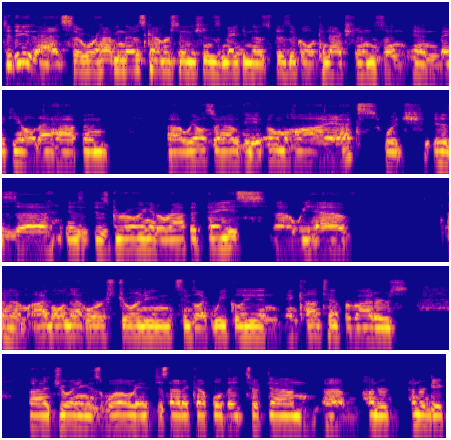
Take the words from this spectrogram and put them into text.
to do that. So we're having those conversations, making those physical connections, and and making all that happen. Uh, we also have the Omaha IX, which is uh, is, is growing at a rapid pace. Uh, we have um, eyeball networks joining, seems like weekly, and, and content providers uh, joining as well. We just had a couple that took down um, 100, 100 gig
